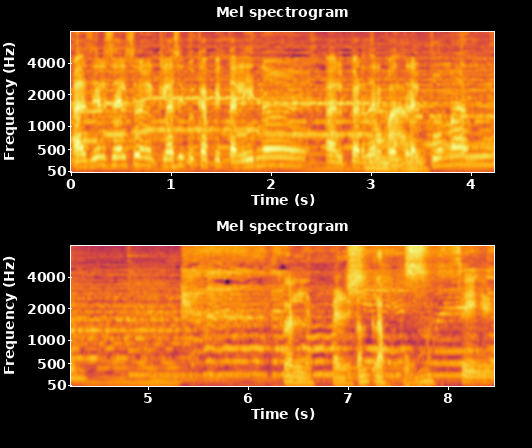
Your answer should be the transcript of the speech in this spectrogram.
Así el Celso en el clásico capitalino al perder No contra el. Pumas. güey. Perder contra Puma. Sí.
